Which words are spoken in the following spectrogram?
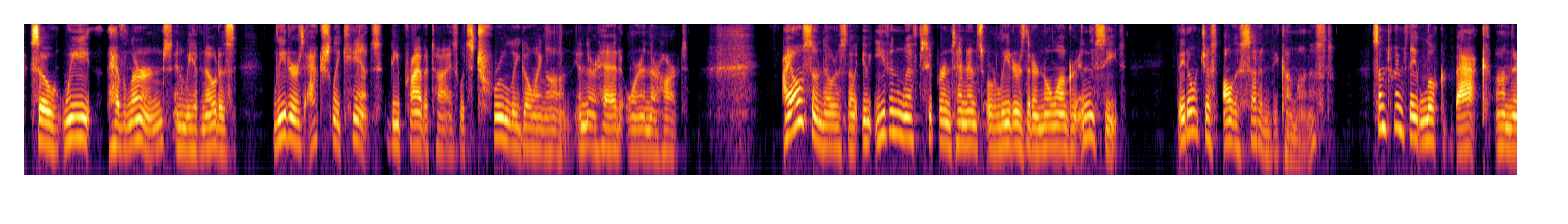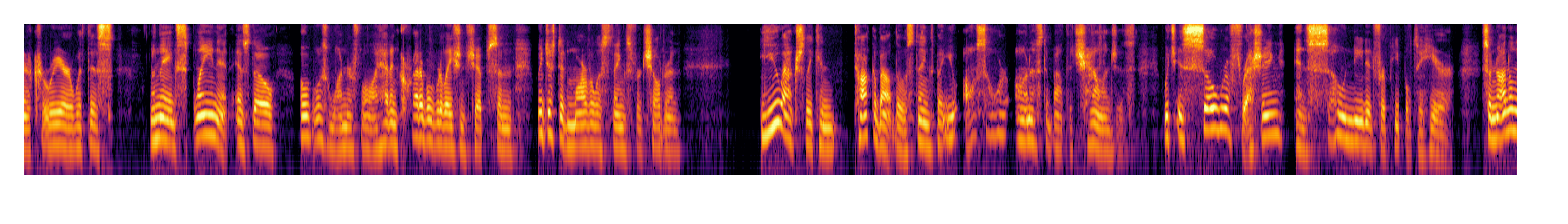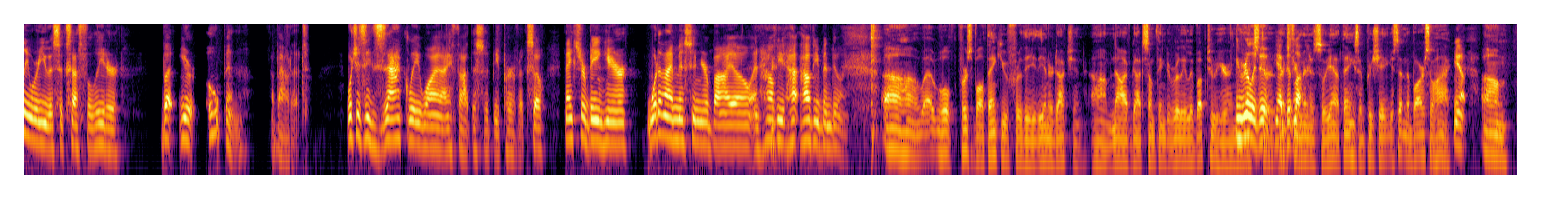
So we have learned and we have noticed leaders actually can't deprivatize what's truly going on in their head or in their heart. I also notice, though, even with superintendents or leaders that are no longer in the seat, they don't just all of a sudden become honest. Sometimes they look back on their career with this and they explain it as though, oh, it was wonderful. I had incredible relationships and we just did marvelous things for children. You actually can talk about those things, but you also are honest about the challenges which is so refreshing and so needed for people to hear. So not only were you a successful leader, but you're open about it, which is exactly why I thought this would be perfect. So thanks for being here. What did I miss in your bio, and how have you, how, how have you been doing? Uh, well, first of all, thank you for the, the introduction. Um, now I've got something to really live up to here in the you really next, do. Uh, yeah, next good few luck. minutes. So yeah, thanks. I appreciate you setting the bar so high. Yeah. Um,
